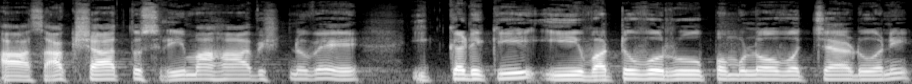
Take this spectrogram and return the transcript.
ఆ సాక్షాత్తు శ్రీ మహావిష్ణువే ఇక్కడికి ఈ వటువు రూపములో వచ్చాడు అని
